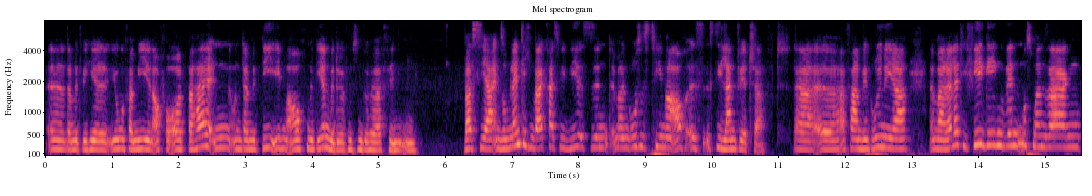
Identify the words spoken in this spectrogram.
äh, damit wir hier junge Familien auch vor Ort behalten und damit die eben auch mit ihren Bedürfnissen Gehör finden. was ja in so einem ländlichen Wahlkreis, wie wir es sind, immer ein großes Thema auch ist, ist die Landwirtschaft. Da äh, erfahren wir Grüne ja immer relativ viel Gegenwind, muss man sagen,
